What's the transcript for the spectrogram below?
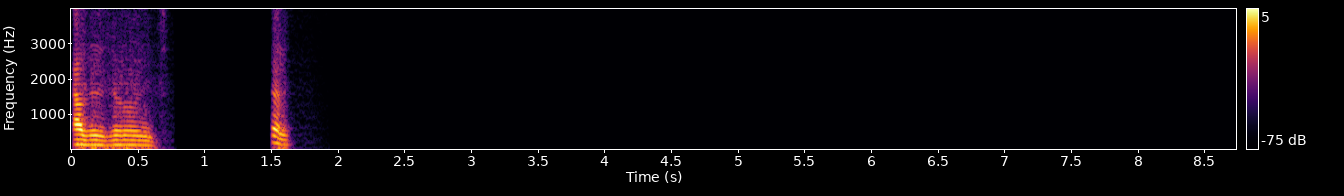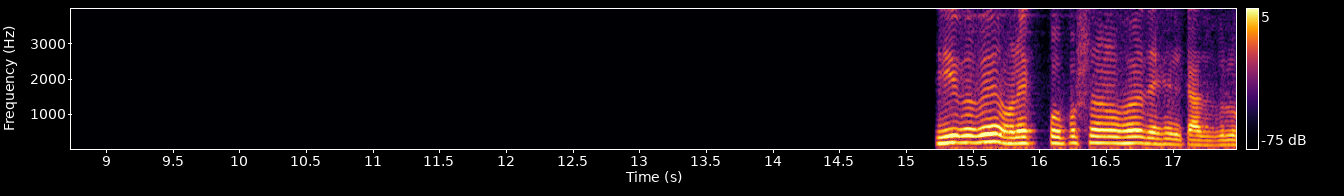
কাজের জন্য নিচ্ছে। এইভাবে অনেক প্রফেশনাল ভাবে দেখেন কাজগুলো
